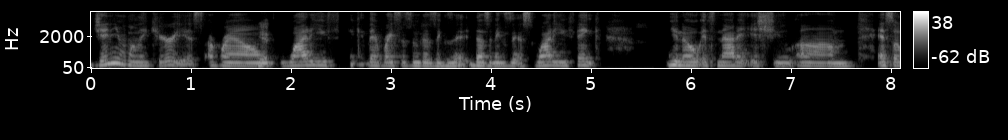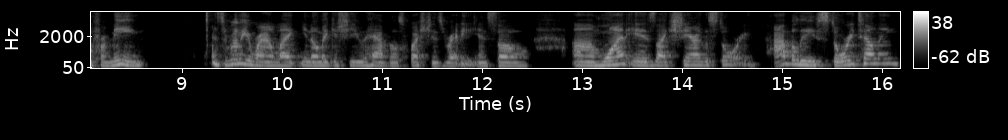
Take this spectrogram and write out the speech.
genuinely curious around yep. why do you think that racism does exi- doesn't exist? Why do you think, you know, it's not an issue? Um, and so for me, it's really around like you know making sure you have those questions ready. And so um, one is like sharing the story. I believe storytelling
